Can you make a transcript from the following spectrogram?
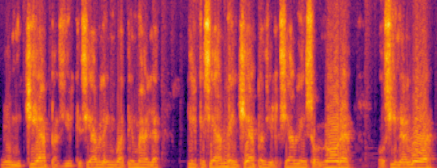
en Chiapas y el que se habla en Guatemala, y el que se habla en Chiapas y el que se habla en Sonora o Sinaloa,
